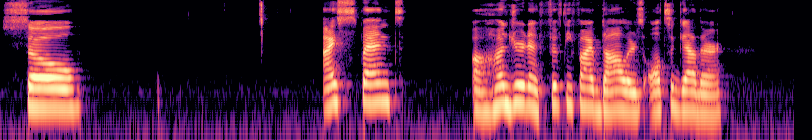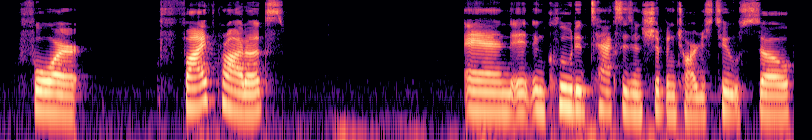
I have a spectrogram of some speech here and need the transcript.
So I spent $155 altogether for five products and it included taxes and shipping charges too. So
